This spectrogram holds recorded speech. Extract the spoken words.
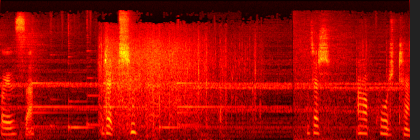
to jest za rzecz. Chociaż... O kurczę.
